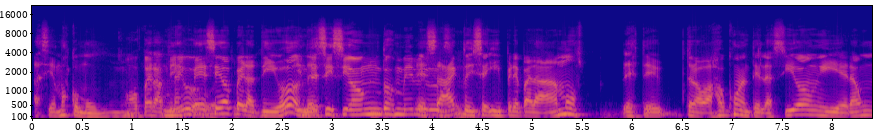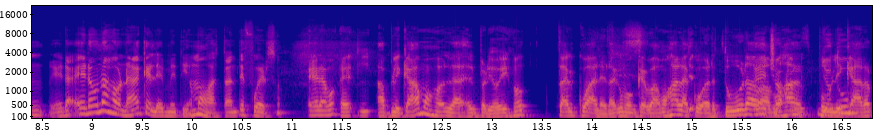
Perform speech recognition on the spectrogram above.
hacíamos como un, Un operativo. una especie de operativo. Donde, Indecisión 2000. exacto, y, se- y preparábamos este, trabajo con antelación y era, un, era, era una jornada que le metíamos bastante esfuerzo. éramos- eh, aplicábamos la- el periodismo tal cual. Era como que vamos a la cobertura, de vamos hecho, a publicar,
